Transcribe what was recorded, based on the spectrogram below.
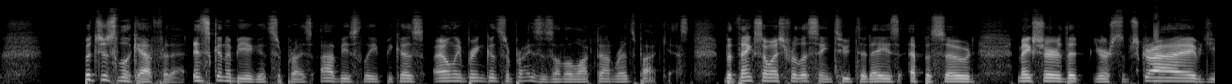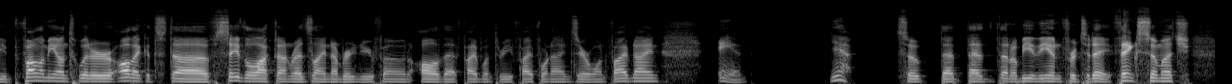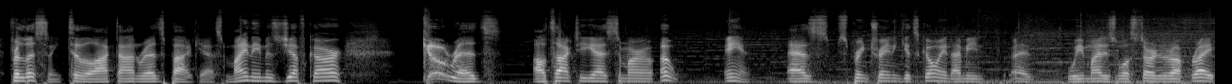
But just look out for that. It's going to be a good surprise, obviously, because I only bring good surprises on the Locked On Reds podcast. But thanks so much for listening to today's episode. Make sure that you're subscribed, you follow me on Twitter, all that good stuff. Save the Locked On Reds line number into your phone, all of that 513 549 0159. And yeah, so that that that'll be the end for today. Thanks so much for listening to the Locked On Reds podcast. My name is Jeff Carr. Go Reds. I'll talk to you guys tomorrow. Oh, and as spring training gets going, I mean, uh, we might as well start it off right.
